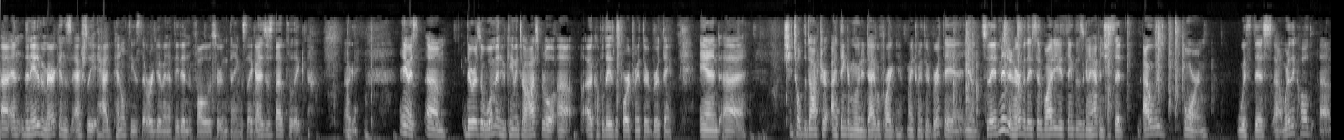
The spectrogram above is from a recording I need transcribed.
Uh, and the Native Americans actually had penalties that were given if they didn't follow certain things. Like I just thought, to, like, okay. Anyways, um, there was a woman who came into a hospital uh, a couple days before her 23rd birthday, and uh, she told the doctor, "I think I'm going to die before I hit my 23rd birthday." And, you know, so they admitted her, but they said, "Why do you think this is going to happen?" She said, "I was born." With this, uh, what are they called? Uh,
